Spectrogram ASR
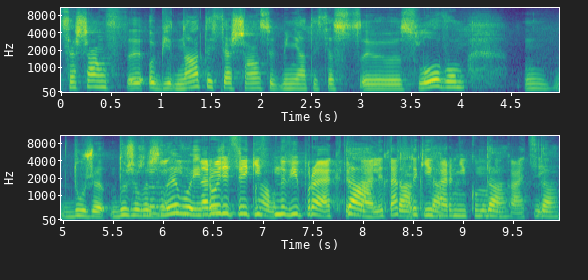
Це шанс е, об'єднатися, шанс обмінятися е, словом. Дуже, дуже важливо. і народяться дуже якісь цікаво. нові проекти далі, так, в такій так, гарній да, комунікації. Да,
